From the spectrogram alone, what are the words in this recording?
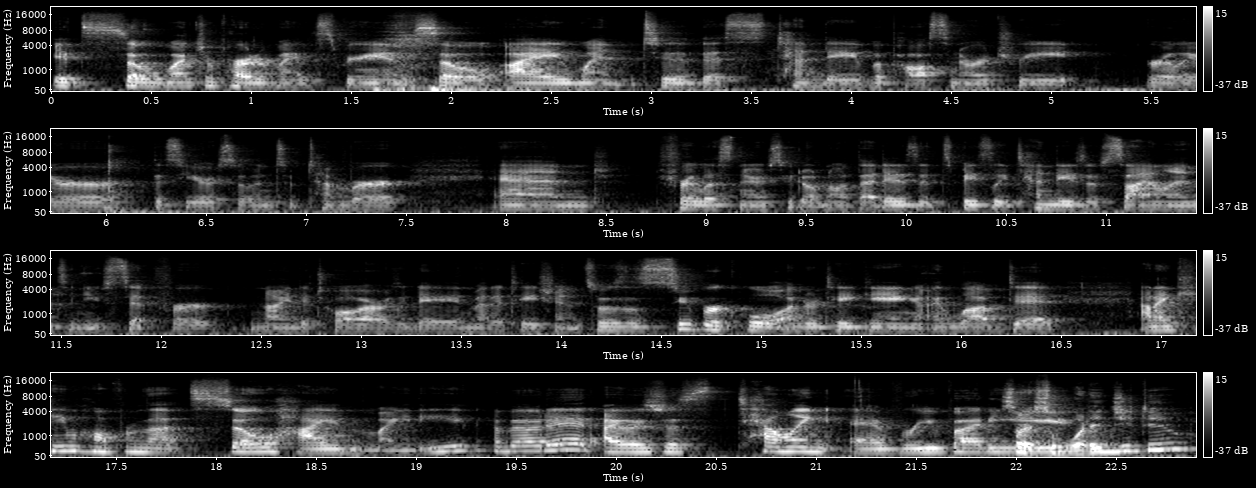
it's so much a part of my experience. So I went to this 10 day Vipassana retreat earlier this year, so in September. And for listeners who don't know what that is, it's basically 10 days of silence and you sit for 9 to 12 hours a day in meditation. So it was a super cool undertaking. I loved it. And I came home from that so high and mighty about it. I was just telling everybody. Sorry, so what did you do?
